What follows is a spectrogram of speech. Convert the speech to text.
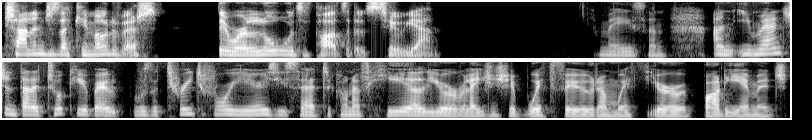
challenges that came out of it, there were loads of positives too, yeah. Amazing. And you mentioned that it took you about was it 3 to 4 years you said to kind of heal your relationship with food and with your body image.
